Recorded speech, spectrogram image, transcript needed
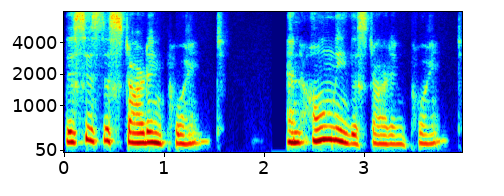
This is the starting point, and only the starting point.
